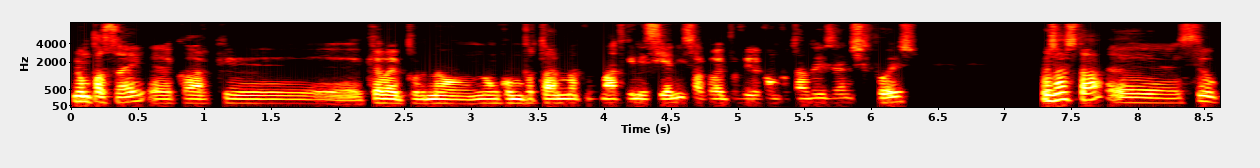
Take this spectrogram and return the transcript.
Não passei, é claro que acabei por não, não computar matemática nesse ano e só acabei por vir a computar dois anos depois. Mas já está, uh, se eu,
